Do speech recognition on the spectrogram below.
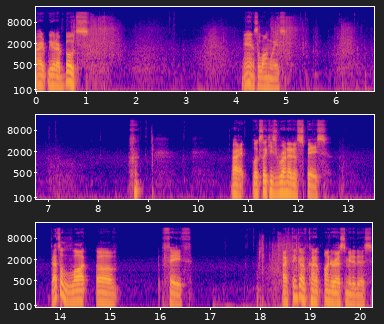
Alright, we got our boats. Man, it's a long ways. Alright, looks like he's run out of space. That's a lot of faith. I think I've kind of underestimated this.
